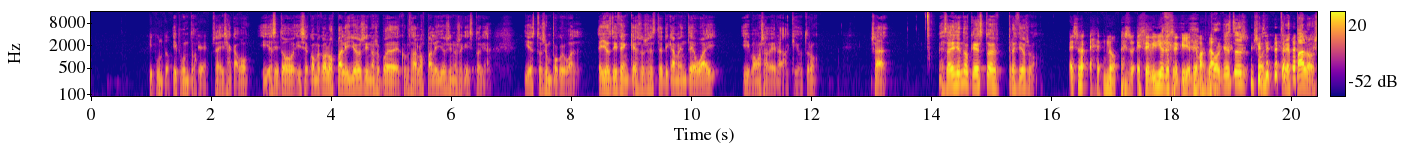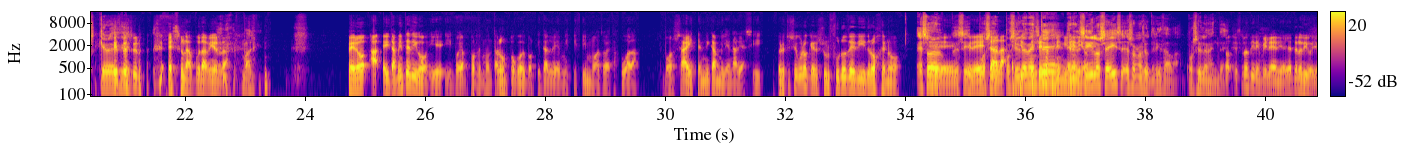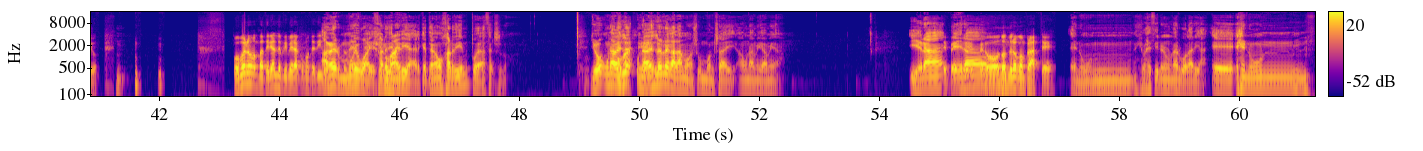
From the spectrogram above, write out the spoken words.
Y punto. Y punto. Sí. O sea, y se acabó. Y Sí, sí. esto, y se come con los palillos y no se puede cruzar los palillos y no sé qué historia. Y esto es un poco igual. Ellos dicen que eso es estéticamente guay y vamos a ver aquí otro. O sea, me está diciendo que esto es precioso. Eso, no, eso, ese vídeo no es el que yo te he mandado. Porque estos son tres palos, quiero es, decir. una, es una puta mierda. Vale. Pero ah, y también te digo, y, y voy a por desmontar un poco y por quitarle misticismo a toda esta jugada. Bonsai, técnicas milenarias, sí. Pero estoy seguro que el sulfuro de dihidrógeno. Eso, Eh, sí, posi- la- posiblemente no en el siglo VI eso no se utilizaba. Posiblemente. no, eso no tiene milenio, ya te lo digo yo. Pues bueno, material de primera, como te digo. A ver, Entonces, muy guay. eh, más- Jardinería. El que tenga un jardín puede hacérselo. Yo una vez, le, una eh, vez le sí. regalamos un bonsai a una amiga mía. Y era, Dep- de- era pero un- ¿dónde lo compraste? en un... Iba a decir en una arbolaria. Eh, en un...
